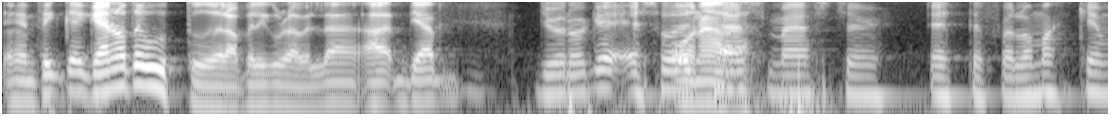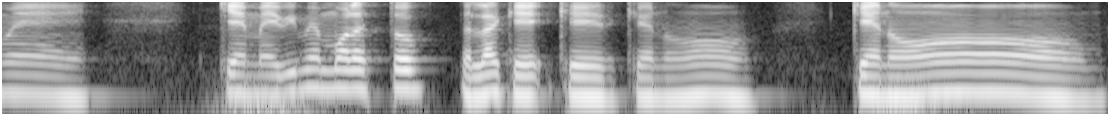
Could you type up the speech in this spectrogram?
en fin, ¿qué, qué no te gustó de la película, verdad? Ah, ya, Yo creo que eso de. Taskmaster este, fue lo más que me. que maybe me molestó, ¿verdad? Que, que, que no. Que no.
